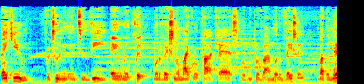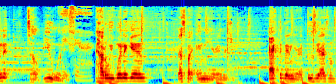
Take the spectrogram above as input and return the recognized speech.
Thank you for tuning into the Aye Real Quick Motivational Micro Podcast, where we provide motivation by the minute to help you win. And how do we win again? That's by aiming your energy, activating your enthusiasm,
